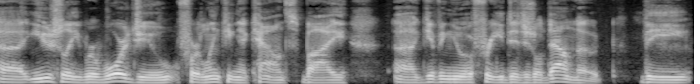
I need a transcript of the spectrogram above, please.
uh, usually reward you for linking accounts by uh, giving you a free digital download. The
